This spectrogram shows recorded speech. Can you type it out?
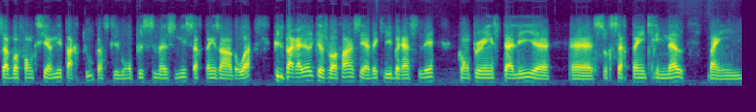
ça va fonctionner partout? Parce qu'on peut s'imaginer certains endroits. Puis le parallèle que je vais faire, c'est avec les bracelets qu'on peut installer euh, euh, sur certains criminels. Ben,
